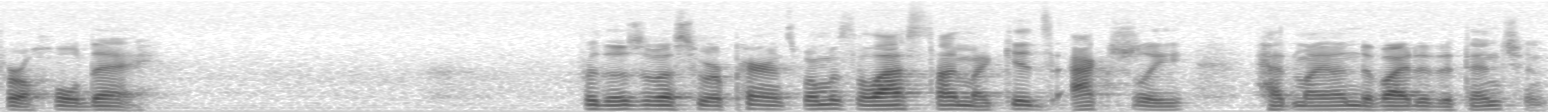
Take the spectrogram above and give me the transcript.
For a whole day. For those of us who are parents, when was the last time my kids actually had my undivided attention?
